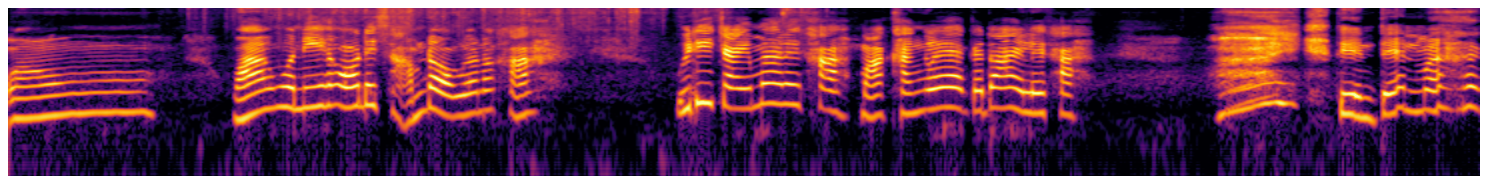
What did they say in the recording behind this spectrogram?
ว้าวว้าววันนี้อ้อได้สามดอกแล้วนะคะ วิดีใจมากเลยค่ะ มาครั้งแรกก็ได้เลยค่ะว้ายตื่นเต้นมาก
